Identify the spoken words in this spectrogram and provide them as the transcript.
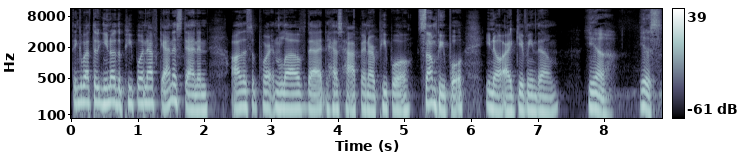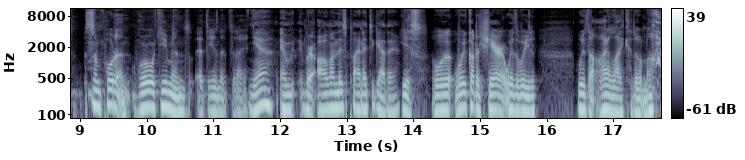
Think about the, you know, the people in Afghanistan and all the support and love that has happened, or people, some people, you know, are giving them. Yeah. Yes, it's important. We're all humans at the end of the day. Yeah, and we're all on this planet together. Yes, we we've got to share it whether we whether I like it or not.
